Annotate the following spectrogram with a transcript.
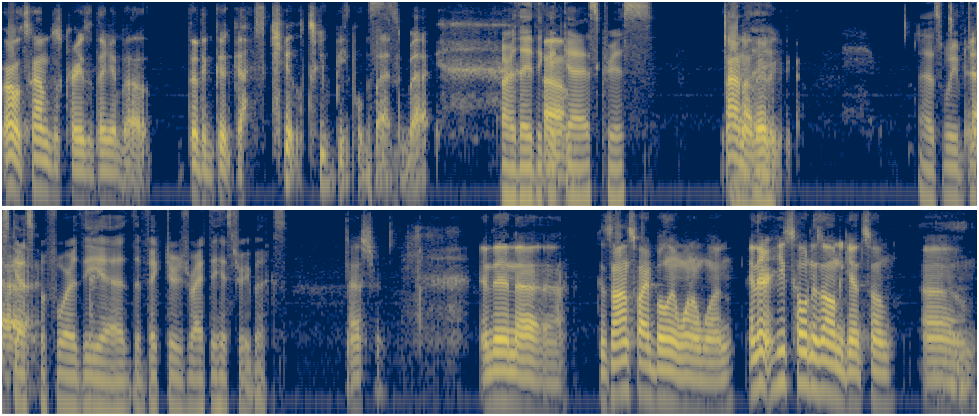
oh, it's kind of just crazy thinking about that the good guys kill two people back to back. Are they the good um, guys, Chris? I don't know. They're the good guys. As we've discussed uh, before, the uh, the victors write the history books. That's true. And then uh Ghazan's fighting Bolin one on one, and there he's holding his own against him, um,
